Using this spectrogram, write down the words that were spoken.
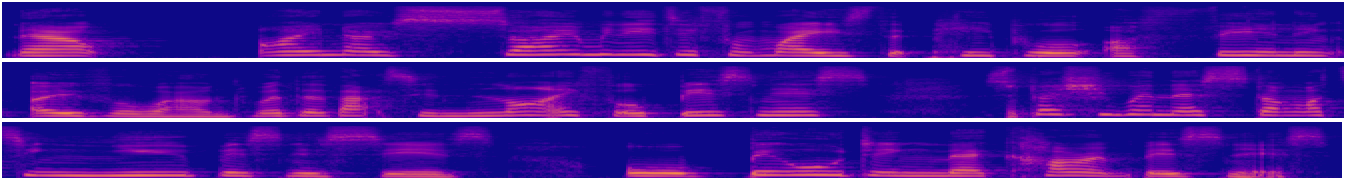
Now, I know so many different ways that people are feeling overwhelmed, whether that's in life or business, especially when they're starting new businesses or building their current business.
